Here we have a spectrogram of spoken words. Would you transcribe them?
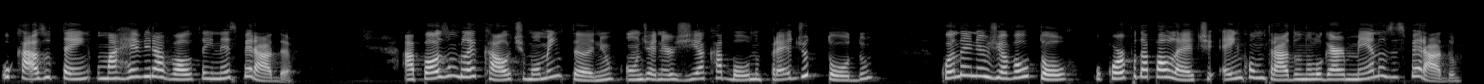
O caso tem uma reviravolta inesperada. Após um blackout momentâneo, onde a energia acabou no prédio todo, quando a energia voltou, o corpo da Paulette é encontrado no lugar menos esperado.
